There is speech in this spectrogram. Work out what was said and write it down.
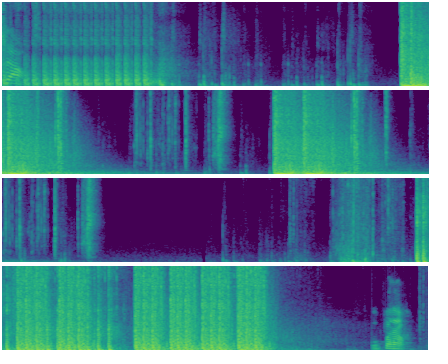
Watch out! ऊपर आओ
